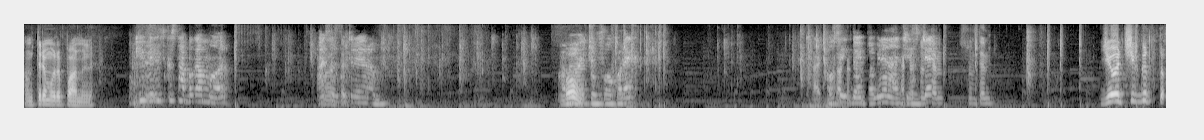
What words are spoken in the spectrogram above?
îmi tremură palmele. Ok, vedeți că s-a băgat măr. Hai Bă, să-l stai. cutreierăm. Avem Oh. aici un foc, corect? Hai, O să-i doi pe mine, n-am ce Dacă zice? suntem, suntem... Geo, ce gât...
